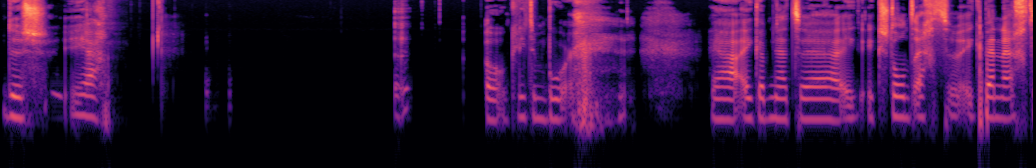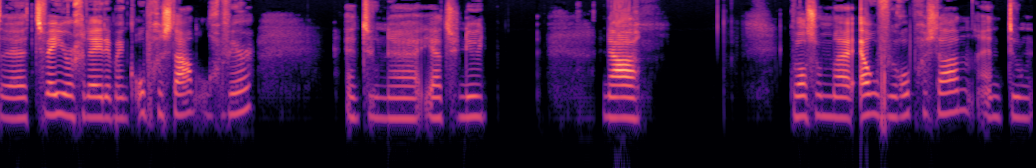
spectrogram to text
Dus ja. Eh, Oh, ik liet een boer. ja, ik heb net. eh, ik, ik stond echt. Ik ben echt. eh, twee uur geleden ben ik opgestaan ongeveer. En toen. eh, ja, toen nu. Nou. Ik was om 11 uur opgestaan. En toen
